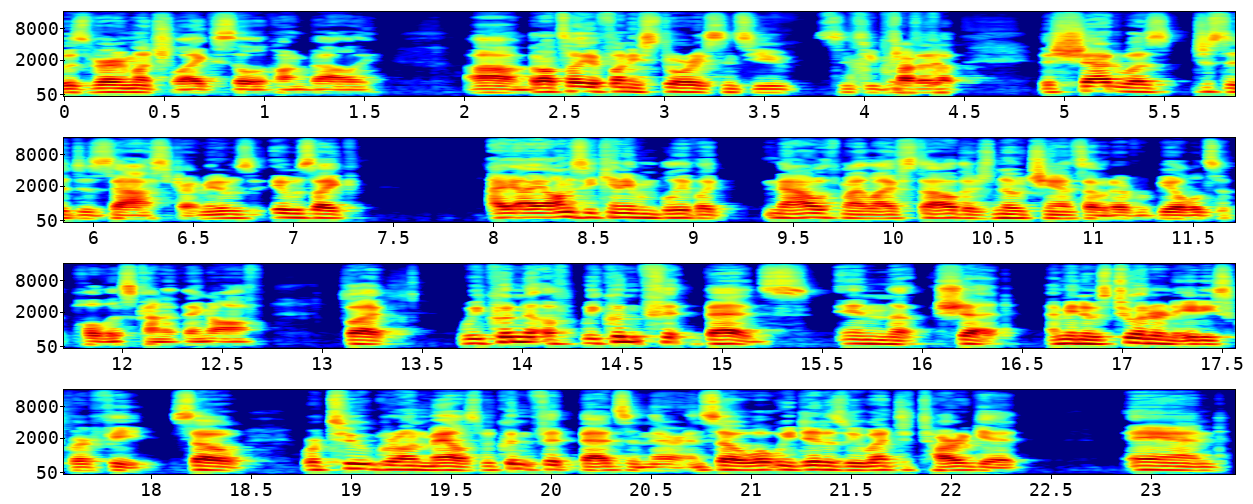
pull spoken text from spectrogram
it was very much like Silicon Valley. Um, but I'll tell you a funny story since you since you brought it up. The shed was just a disaster. I mean, it was it was like I, I honestly can't even believe like now with my lifestyle, there's no chance I would ever be able to pull this kind of thing off. But we couldn't we couldn't fit beds in the shed. I mean, it was 280 square feet. So we're two grown males. We couldn't fit beds in there. And so what we did is we went to Target and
